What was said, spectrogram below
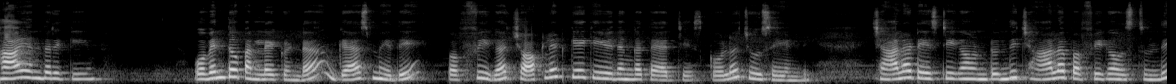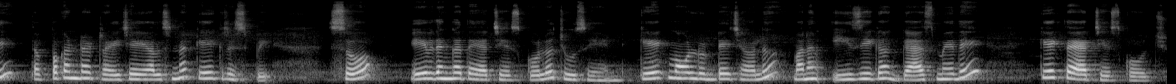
హాయ్ అందరికీ. ఓవెన్తో పని లేకుండా గ్యాస్ మీదే పఫీగా చాక్లెట్ కేక్ ఏ విధంగా తయారు చేసుకోవాలో చూసేయండి. చాలా టేస్టీగా ఉంటుంది చాలా పఫీగా వస్తుంది. తప్పకుండా ట్రై చేయాల్సిన కేక్ రెసిపీ. సో ఏ విధంగా తయారు చేసుకోవాలో చూసేయండి. కేక్ మౌల్డ్ ఉంటే చాలు మనం ఈజీగా గ్యాస్ మీదే కేక్ తయారు చేసుకోవచ్చు.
